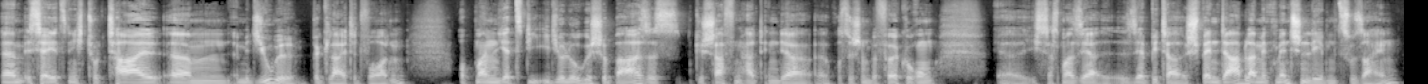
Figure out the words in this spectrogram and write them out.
ähm, ist ja jetzt nicht total ähm, mit Jubel begleitet worden. Ob man jetzt die ideologische Basis geschaffen hat in der äh, russischen Bevölkerung, äh, ich sag's mal sehr, sehr bitter, spendabler mit Menschenleben zu sein,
